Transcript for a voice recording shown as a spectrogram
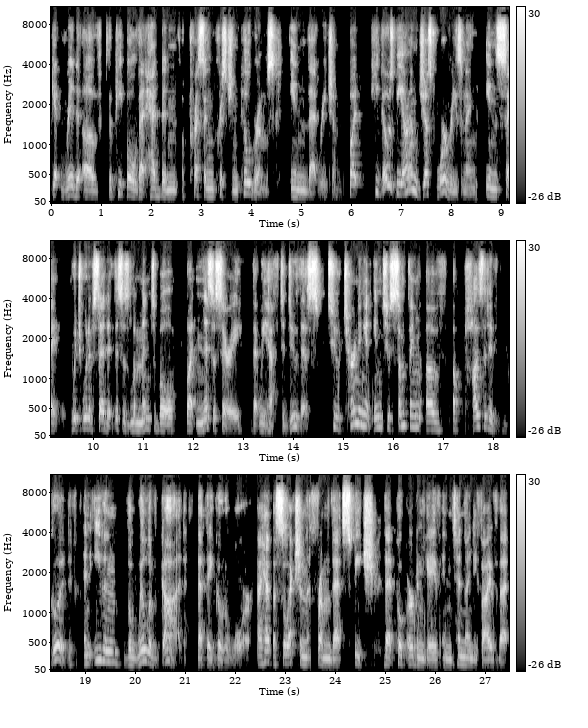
get rid of the people that had been oppressing Christian pilgrims in that region. But he goes beyond just war reasoning in saying, which would have said that this is lamentable but necessary that we have to do this, to turning it into something of a positive good and even the will of God that they go to war. I have a selection from that speech that Pope Urban gave in 1095 that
